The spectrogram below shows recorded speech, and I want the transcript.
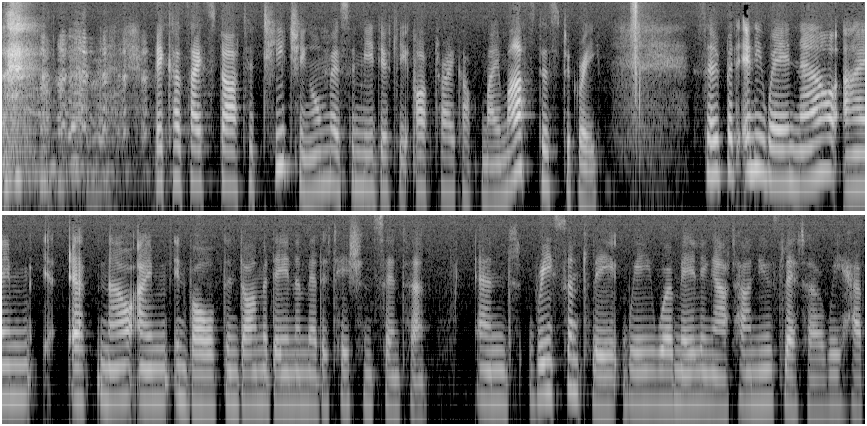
because I started teaching almost immediately after I got my master's degree. So, but anyway, now I'm uh, now I'm involved in Dharmadena Meditation Center, and recently we were mailing out our newsletter. We have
